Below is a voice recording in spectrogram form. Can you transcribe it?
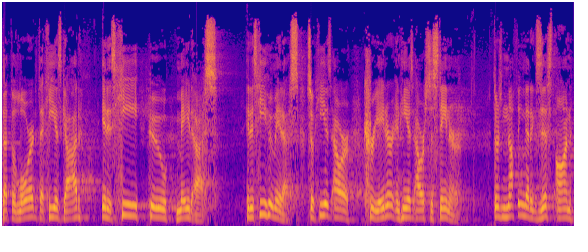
that the Lord, that He is God, it is He who made us. It is He who made us. So He is our creator and He is our sustainer. There's nothing that exists on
